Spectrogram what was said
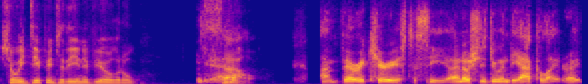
shall we dip into the interview a little? yeah. Sal? I'm very curious to see. I know she's doing the acolyte, right?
